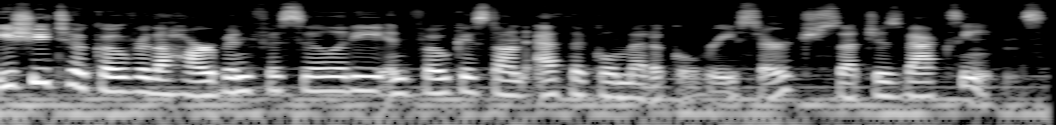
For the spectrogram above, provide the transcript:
Ishii took over the Harbin facility and focused on ethical medical research, such as vaccines.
